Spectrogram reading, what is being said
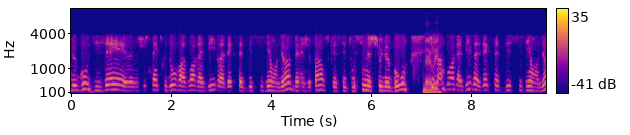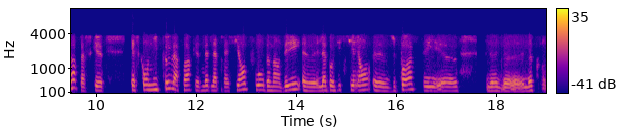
Legault disait euh, Justin Trudeau va avoir à vivre avec cette décision-là, ben je pense que c'est aussi M. Legault Ben qui oui. va avoir à vivre avec cette décision-là, parce que qu'est-ce qu'on y peut à part que de mettre de la pression pour demander euh, l'abolition euh, du poste et euh, le- le- le-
